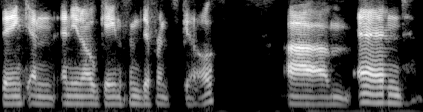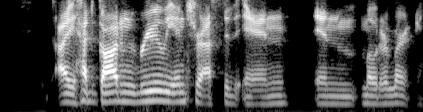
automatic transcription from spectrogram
think and and you know gain some different skills. Um, and I had gotten really interested in in motor learning,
